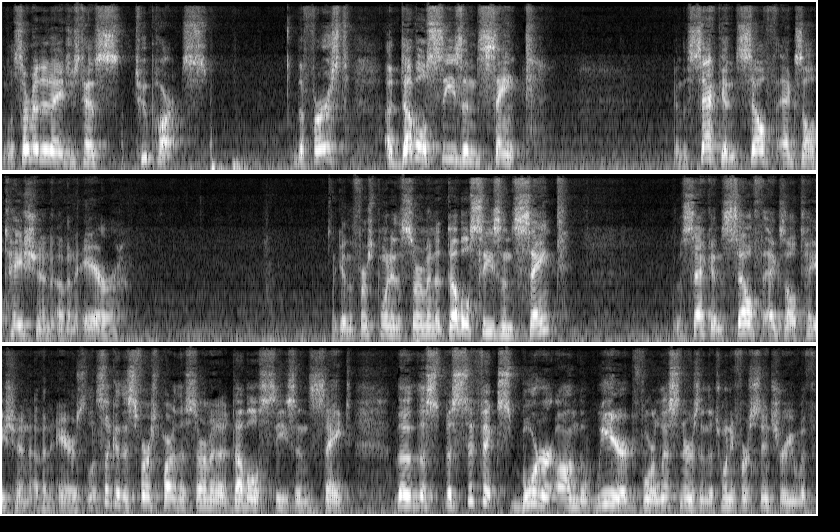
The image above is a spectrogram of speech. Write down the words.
Well, the sermon today just has two parts. The first, a double seasoned saint, and the second, self exaltation of an heir. Again, the first point of the sermon, a double seasoned saint the second, self exaltation of an heir. So let's look at this first part of the sermon, a double seasoned saint. Though the specifics border on the weird for listeners in the 21st century with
